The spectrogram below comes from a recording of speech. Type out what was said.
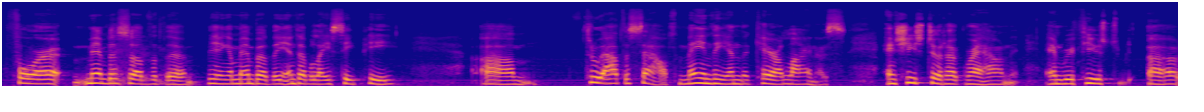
for members of the, being a member of the NAACP um, throughout the South, mainly in the Carolinas. And she stood her ground and refused uh,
